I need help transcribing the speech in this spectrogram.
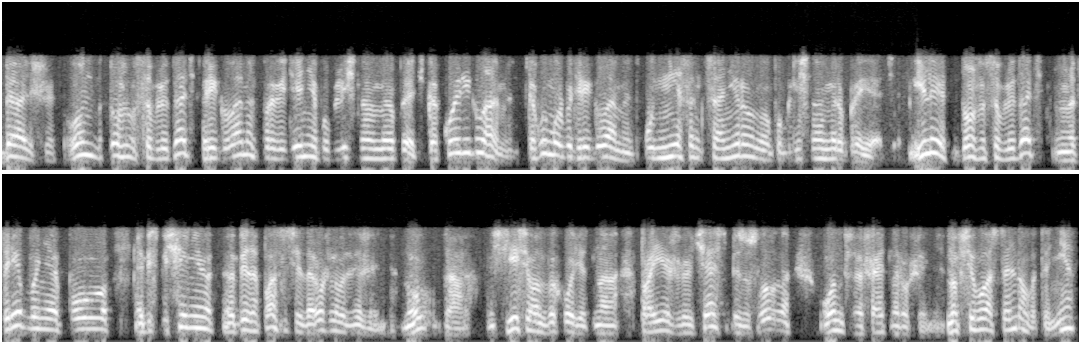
Дальше. Он должен соблюдать регламент проведения публичного мероприятия. Какой регламент? Какой может быть регламент у несанкционированного организованного публичного мероприятия. Или должен соблюдать требования по обеспечению безопасности дорожного движения. Ну, да. Если он выходит на проезжую часть, безусловно, он совершает нарушение. Но всего остального-то нет.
